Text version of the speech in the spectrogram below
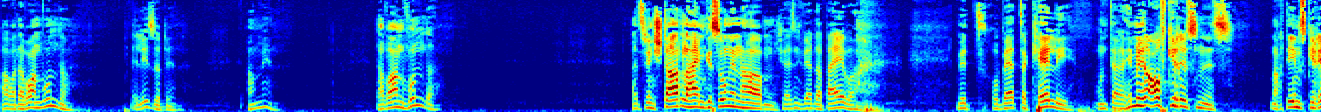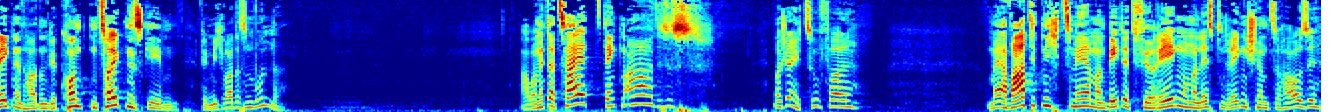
Aber da war ein Wunder. Elisabeth. Amen. Da war ein Wunder. Als wir in Stadelheim gesungen haben, ich weiß nicht, wer dabei war, mit Roberta Kelly und der Himmel aufgerissen ist, nachdem es geregnet hat und wir konnten Zeugnis geben, für mich war das ein Wunder. Aber mit der Zeit denkt man, ah, das ist wahrscheinlich Zufall. Man erwartet nichts mehr, man betet für Regen und man lässt den Regenschirm zu Hause.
